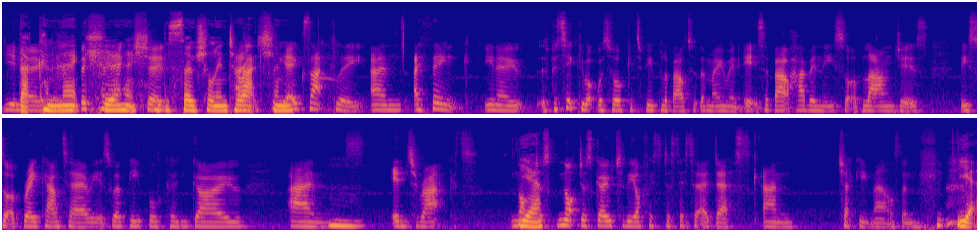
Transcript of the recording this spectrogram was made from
you know, that connection, the connection, the social and- interaction. yeah, exactly. And I think, you know, particularly what we're talking to people about at the moment, it's about having these sort of lounges, these sort of breakout areas where people can go and mm. interact, not. Yeah. just not just go to the office to sit at a desk and check emails and yeah,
